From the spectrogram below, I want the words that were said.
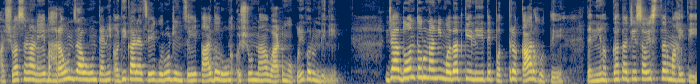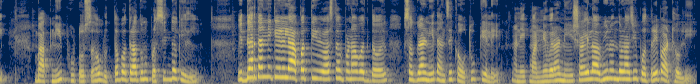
आश्वासनाने भारावून जाऊन त्याने अधिकाऱ्याचे गुरुजींचे पाय धरून अश्रूंना वाट मोकळी करून दिली. ज्या दोन तरुणांनी मदत केली ते पत्रकार होते. त्यांनी अपघाताची सविस्तर माहिती बातमी फोटोसह वृत्तपत्रातून प्रसिद्ध केली. विद्यार्थ्यांनी केलेल्या आपत्ती व्यवस्थापनाबद्दल सगळ्यांनी त्यांचे कौतुक केले. अनेक मान्यवरांनी शाळेला अभिनंदनाची पत्रे पाठवली.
